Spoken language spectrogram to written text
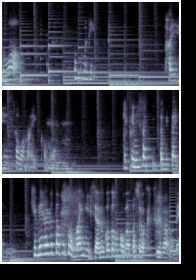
のはあんまり大変さはないかも。逆にさっき言ったみたいに決められたことを毎日やることの方が私は苦痛なので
